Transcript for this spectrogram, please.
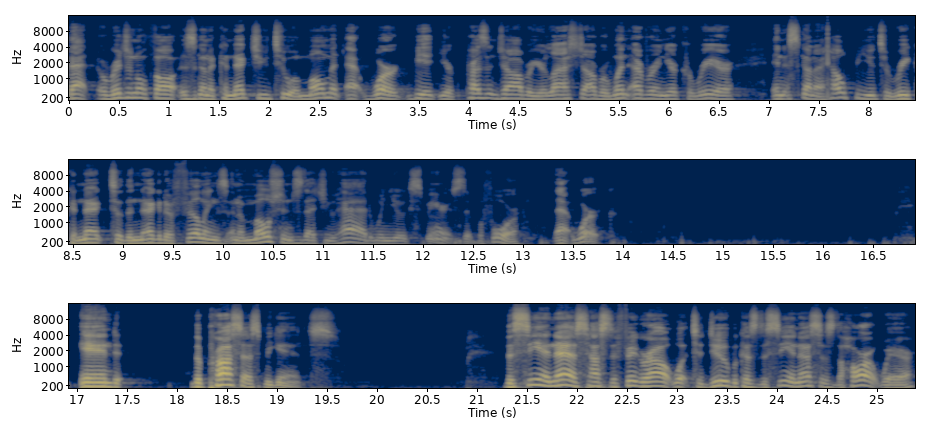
that original thought is going to connect you to a moment at work, be it your present job or your last job or whenever in your career, and it's going to help you to reconnect to the negative feelings and emotions that you had when you experienced it before at work. And the process begins the CNS has to figure out what to do because the CNS is the hardware.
